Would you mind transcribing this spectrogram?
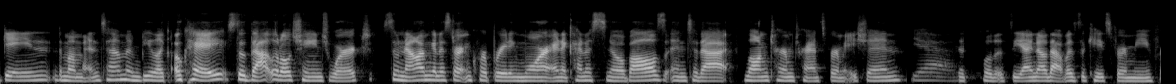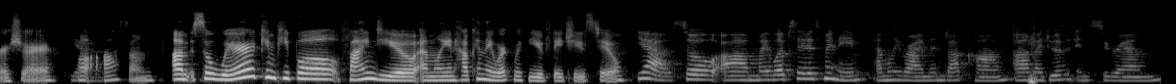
gain the momentum and be like, okay, so that little change worked. So now I'm going to to start incorporating more and it kind of snowballs into that long-term transformation. Yeah. It's cool to see. I know that was the case for me for sure. Yeah. Well, awesome. Um, so where can people find you, Emily, and how can they work with you if they choose to? Yeah. So um, my website is my name, emilyreimann.com. Um, I do have an Instagram,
